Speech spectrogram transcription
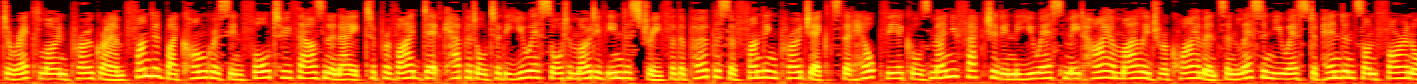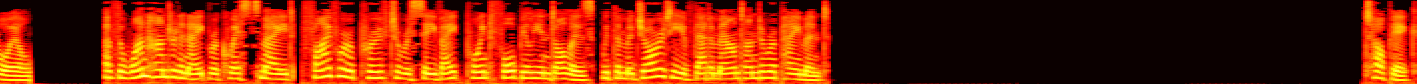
direct loan program funded by Congress in fall 2008 to provide debt capital to the U.S. automotive industry for the purpose of funding projects that help vehicles manufactured in the U.S. meet higher mileage requirements and lessen U.S. dependence on foreign oil. Of the 108 requests made, five were approved to receive $8.4 billion, with the majority of that amount under repayment. Topic:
